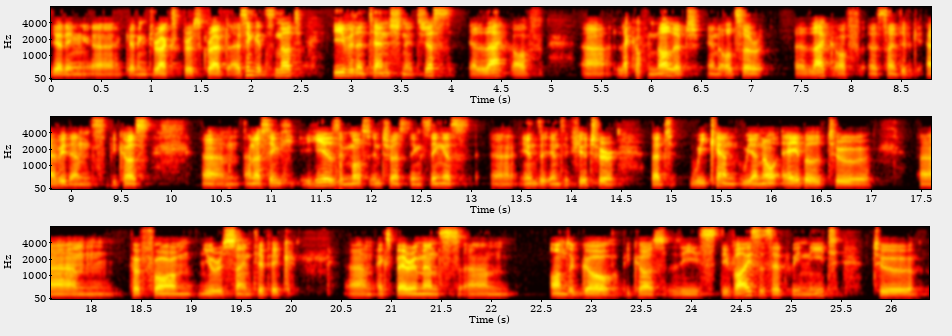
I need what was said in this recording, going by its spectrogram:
getting uh, getting drugs prescribed. I think it's not evil intention; it's just a lack of uh, lack of knowledge and also a lack of uh, scientific evidence. Because, um, and I think here's the most interesting thing is uh, in the in the future that we can we are now able to um, perform neuroscientific um, experiments um, on the go because these devices that we need to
